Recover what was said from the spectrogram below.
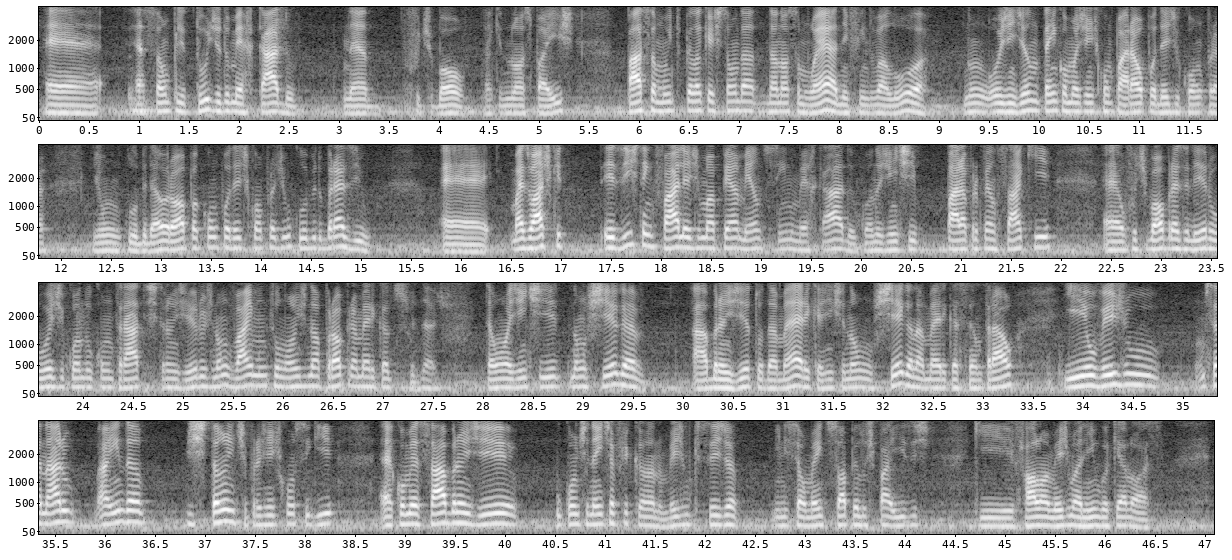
é, essa amplitude do mercado né, do futebol aqui no nosso país passa muito pela questão da, da nossa moeda, enfim, do valor. Não, hoje em dia não tem como a gente comparar o poder de compra de um clube da Europa com o poder de compra de um clube do Brasil. É, mas eu acho que existem falhas de mapeamento sim no mercado quando a gente para para pensar que é, o futebol brasileiro hoje quando contrata estrangeiros não vai muito longe na própria América do Sul. Verdade. Então a gente não chega a abranger toda a América, a gente não chega na América Central e eu vejo um cenário ainda distante para a gente conseguir é, começar a abranger o continente africano, mesmo que seja inicialmente só pelos países que falam a mesma língua que a nossa.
